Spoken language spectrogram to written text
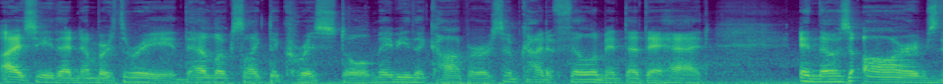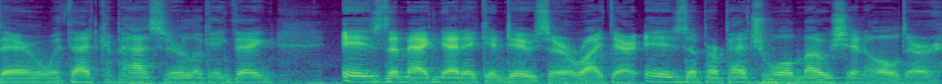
I see that number three, that looks like the crystal, maybe the copper, some kind of filament that they had. In those arms there with that capacitor looking thing, is the magnetic inducer right there, is the perpetual motion holder,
